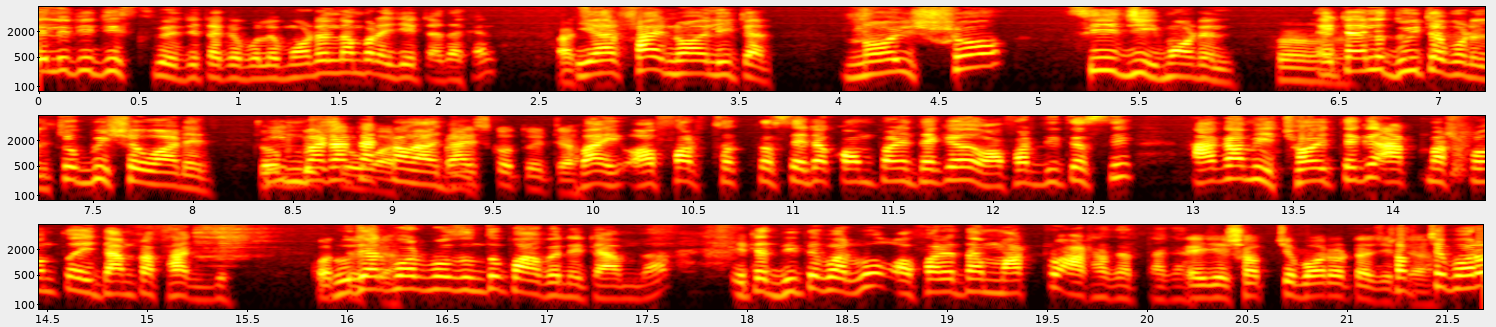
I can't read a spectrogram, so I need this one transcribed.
এলইডি ডিসপ্লে যেটাকে বলে মডেল নাম্বার এই যেটা দেখেন। ইয়ার ফাই নয় লিটার নয়শো সিজি মডেল এটা হলো দুইটা মডেল চব্বিশশো ওয়ার্ডের 2400 ইনভার্টার টেকনোলজি প্রাইস কত এটা? ভাই অফার থাকতেছে এটা কোম্পানি থেকে অফার দিতেছি। আগামী ছয় থেকে আট মাস পর্যন্ত এই দামটা থাকবে। রোজার? পর পর্যন্ত পাবেন এটা আমরা। এটা দিতে পারব অফারের দাম মাত্র আট হাজার টাকা। এই যে সবচেয়ে বড়টা যেটা। সবচেয়ে বড়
